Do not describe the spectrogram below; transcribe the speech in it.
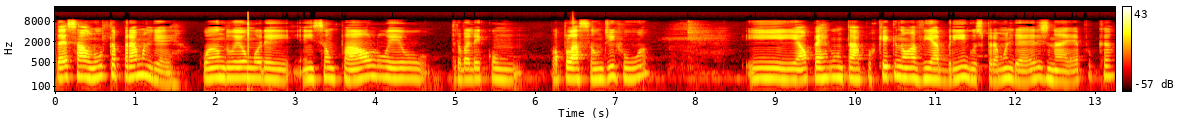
dessa luta para a mulher. Quando eu morei em São Paulo, eu trabalhei com população de rua e ao perguntar por que, que não havia abrigos para mulheres na época,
